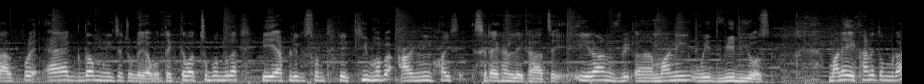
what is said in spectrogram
তারপরে একদম নিচে চলে যাব। দেখতে পাচ্ছ বন্ধুরা, এই অ্যাপ্লিকেশন থেকে কীভাবে আর্নিং হয়, সেটা এখানে লেখা আছে। ইরান মানি উইথ ভিডিওস মানে এখানে তোমরা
